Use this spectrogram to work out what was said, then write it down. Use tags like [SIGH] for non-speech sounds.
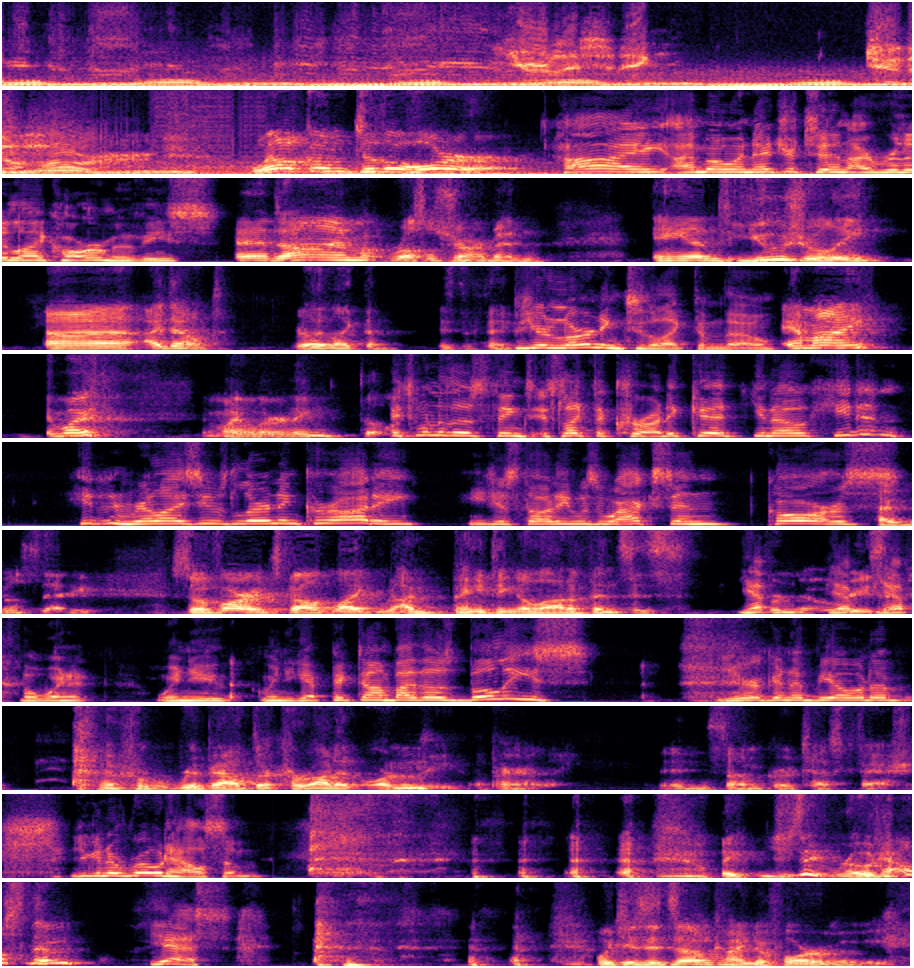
You're listening to the horror. Welcome to the horror. Hi, I'm Owen Egerton. I really like horror movies. And I'm Russell Sharman. And usually, uh, I don't really like them, is the thing. But you're learning to like them though. Am I? Am I? [LAUGHS] Am I learning? To like It's one of those things. It's like the Karate Kid. You know, he didn't he didn't realize he was learning karate. He just thought he was waxing cars. I will say, so far it's felt like I'm painting a lot of fences yep, for no yep, reason. yep. But when it when you when you get picked on by those bullies, you're gonna be able to [LAUGHS] Rip out their carotid Mm. artery, apparently, in some grotesque fashion. you're gonna roadhouse them. [LAUGHS] Wait, did you say roadhouse them? Yes. [LAUGHS] Which is its own kind of horror movie.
